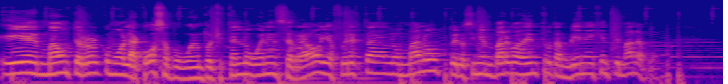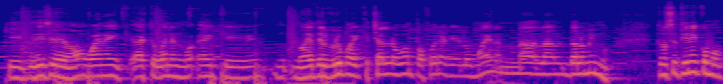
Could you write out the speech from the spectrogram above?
es más un terror como la cosa, pues, weón, porque están los buenos encerrados y afuera están los malos, pero sin embargo adentro también hay gente mala, pues. Que, que dice, no, bueno, hay, a estos buenos no, hay que, no es del grupo, hay que echarlos weón para afuera, que los mueran, nada, la- da lo mismo. Entonces tiene como,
